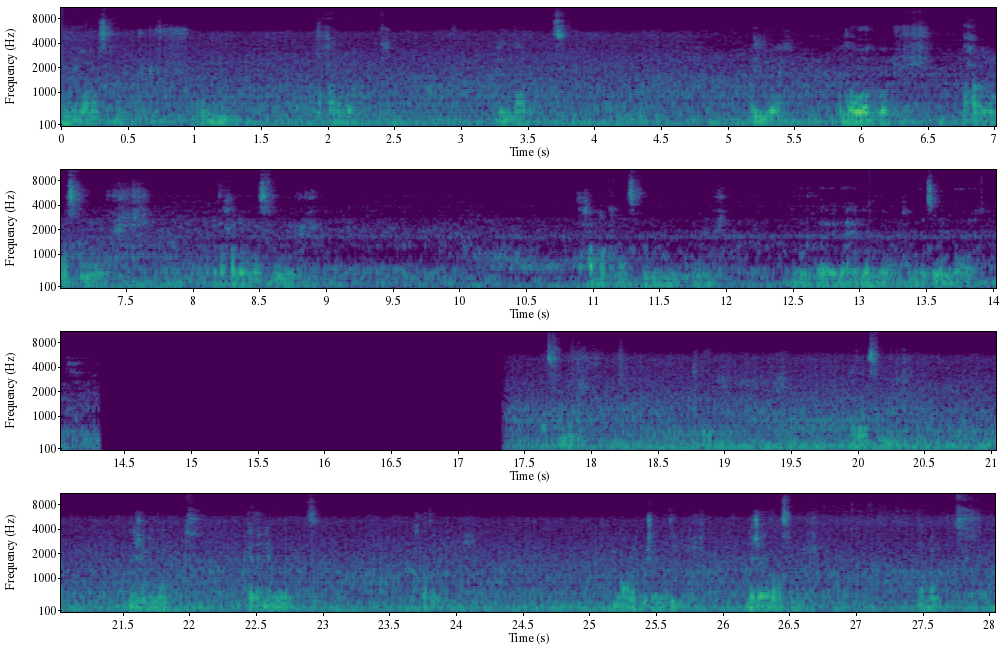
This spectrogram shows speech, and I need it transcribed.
قم راسك عصفور قم تحرك انهض أيوه الله أكبر تحرك العصفور تحرك العصفور تحرك العصفور لا إله إلا الله محمد رسول الله عصفور اختبر هذا عصفور نجا من الموت كاد أن يموت اختبر معه بشيء نجا هذا عصفور من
